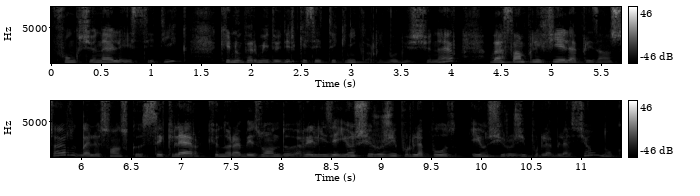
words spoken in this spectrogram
fonctionnels et esthétiques qui nous permet de dire que cette technique révolutionnaire va simplifier la prise en charge dans le sens que c'est clair qu'on aura besoin de réaliser une chirurgie pour la pose et une chirurgie pour l'ablation. Donc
